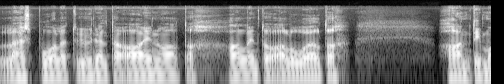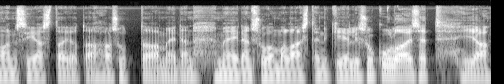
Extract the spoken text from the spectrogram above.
lähes puolet yhdeltä ainoalta hallintoalueelta – Hantimansiasta, jota asuttaa meidän, meidän suomalaisten kielisukulaiset. Ja,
